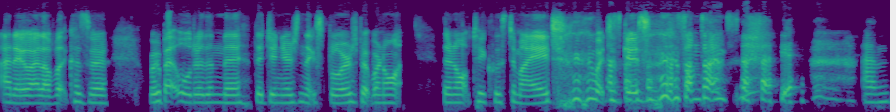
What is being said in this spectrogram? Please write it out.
I know. I love it because we're we're a bit older than the the juniors and the explorers, but we're not. They're not too close to my age, which is good sometimes. yeah. Um.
